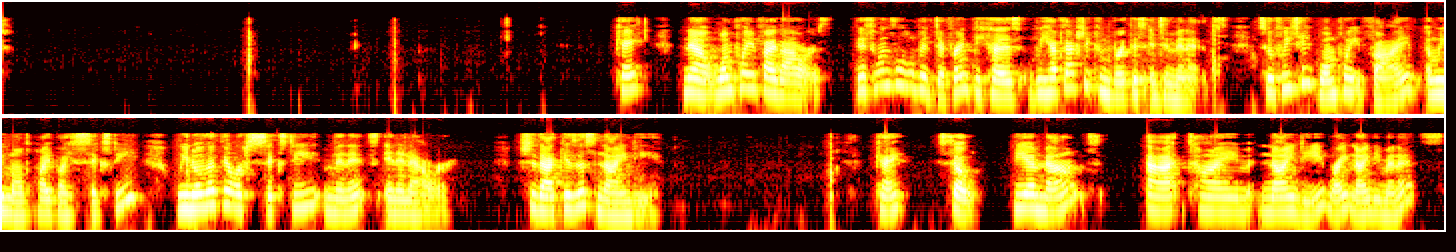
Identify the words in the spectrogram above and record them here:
Okay, now 1.5 hours. This one's a little bit different because we have to actually convert this into minutes. So if we take 1.5 and we multiply by 60, we know that there are 60 minutes in an hour. So that gives us 90. Okay, so the amount at time 90, right, 90 minutes,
